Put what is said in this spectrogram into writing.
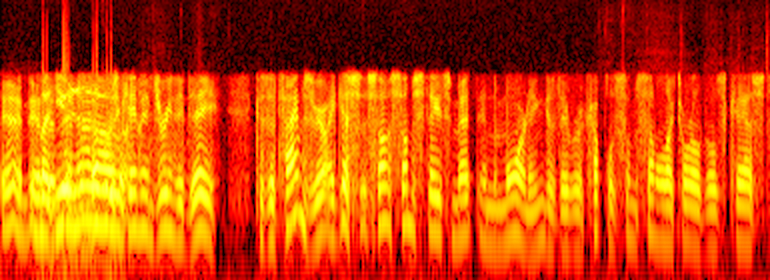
And, and But the, you're the not numbers came in during the day because the times vary. I guess some some states met in the morning because there were a couple of some some electoral votes cast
